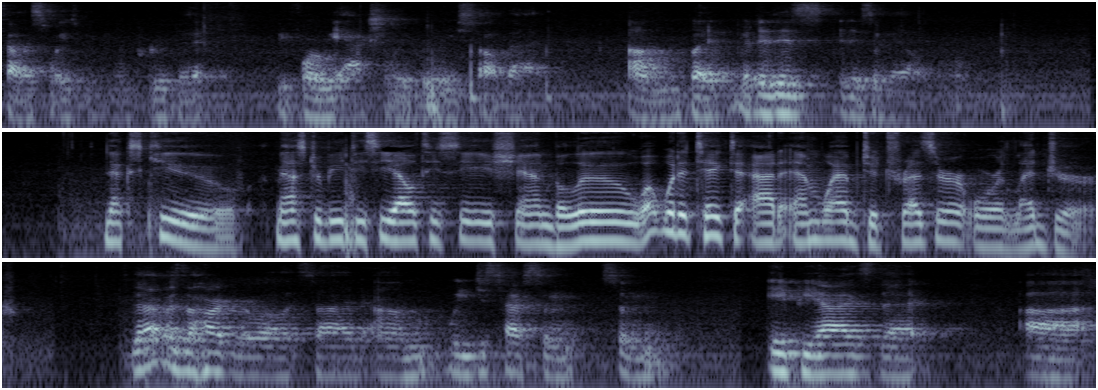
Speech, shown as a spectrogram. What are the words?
Tell us ways we can improve it before we actually release all that. Um, but but it is it is available. Next Q, Master BTC LTC Shan. What would it take to add MWeb to Trezor or Ledger? That was the hardware wallet side. Um, we just have some some APIs that uh,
